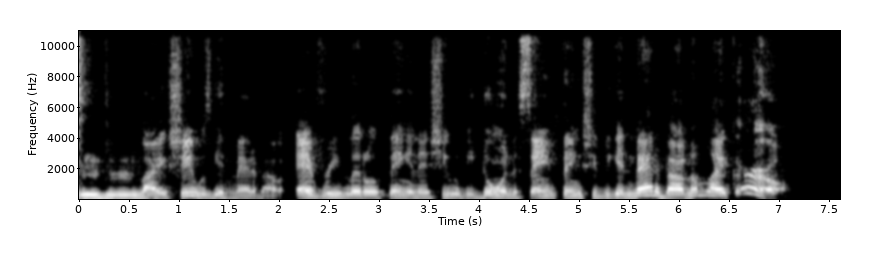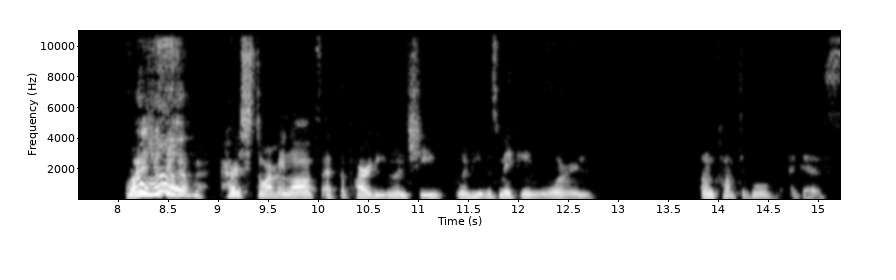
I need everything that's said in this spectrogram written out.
hmm Like she was getting mad about every little thing, and then she would be doing the same thing she'd be getting mad about. And I'm like, girl, What did you think of her storming off at the party when she when he was making Lauren uncomfortable? I guess.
